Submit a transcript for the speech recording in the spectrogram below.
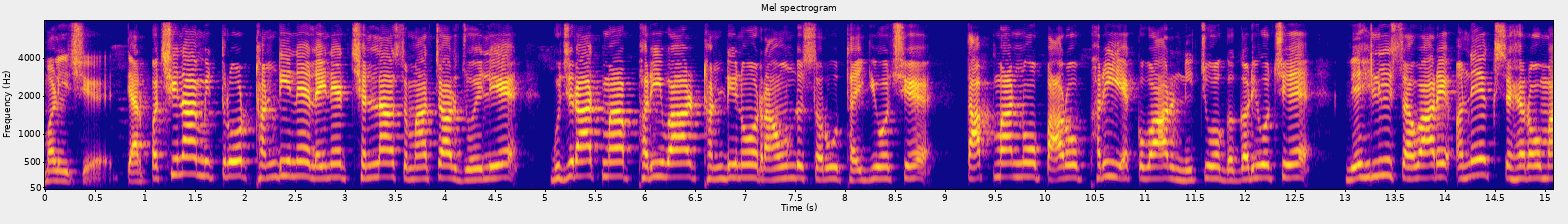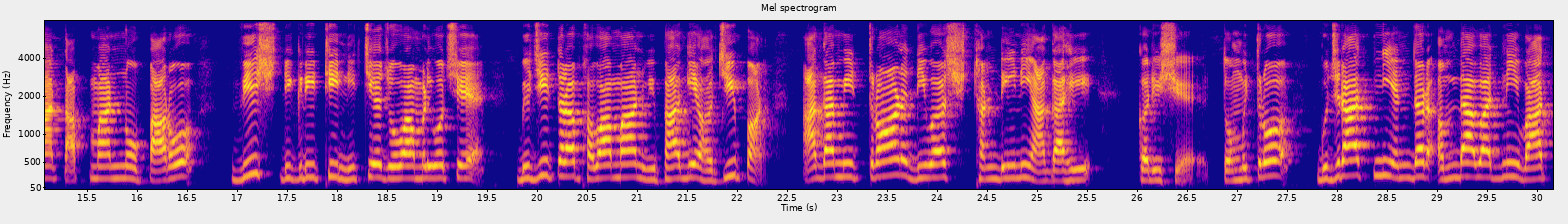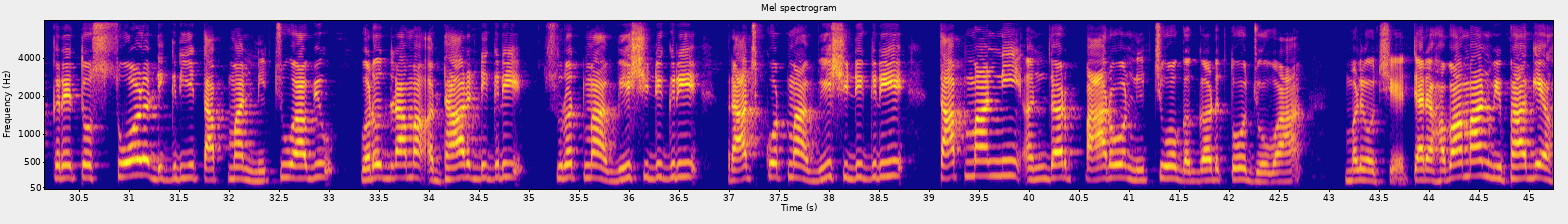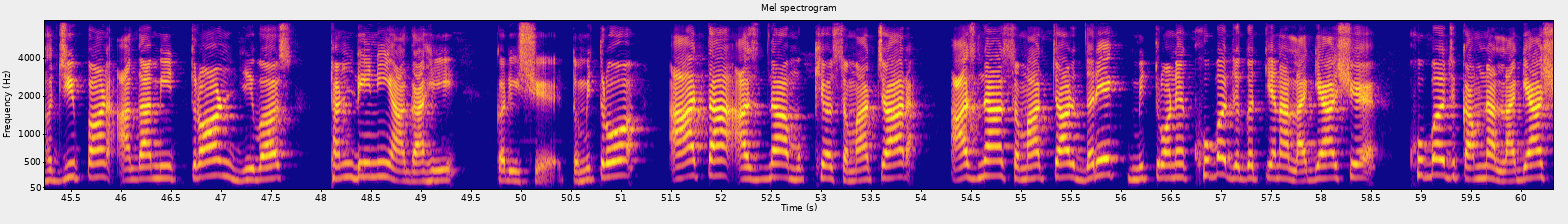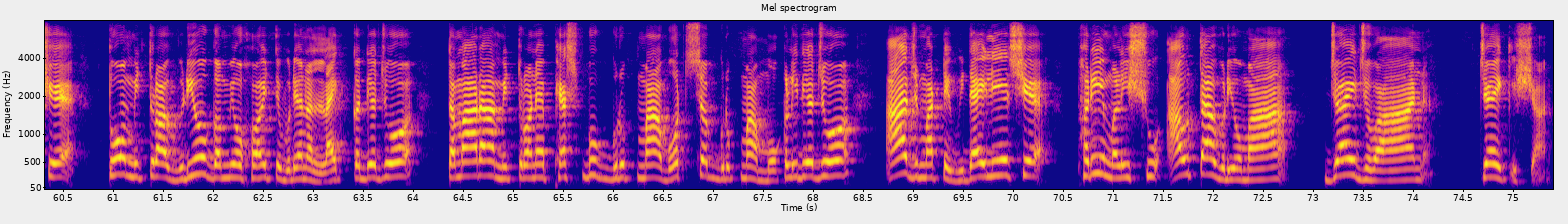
મળી છે. ત્યાર પછીના મિત્રો ઠંડીને લઈને છેલ્લા સમાચાર જોઈ લઈએ. ગુજરાતમાં ફરીવાર ઠંડીનો રાઉન્ડ શરૂ થઈ ગયો છે. તાપમાનનો પારો ફરી એકવાર નીચો ગગડ્યો છે. વહેલી સવારે અનેક શહેરોમાં તાપમાનનો પારો વીસ ડિગ્રીથી નીચે જોવા મળ્યો છે. બીજી તરફ હવામાન વિભાગે હજી પણ આગામી ત્રણ દિવસ ઠંડીની આગાહી કરી છે. તો મિત્રો ગુજરાતની અંદર અમદાવાદની વાત કરીએ તો સોળ ડિગ્રી તાપમાન નીચું આવ્યું. વડોદરામાં અઢાર ડિગ્રી, સુરતમાં વીસ ડિગ્રી, રાજકોટમાં વીસ ડિગ્રી. તાપમાનની અંદર પારો નીચો ગગડતો જોવા મળ્યો છે. ત્યારે હવામાન વિભાગે હજી પણ આગામી ત્રણ દિવસ ઠંડીની આગાહી કરી છે. તો મિત્રો, આ હતા આજના મુખ્ય સમાચાર. આજના સમાચાર દરેક મિત્રોને ખૂબ જ અગત્યના લાગ્યા છે ખૂબ જ કામના લાગ્યા છે તો મિત્રો, આ વીડિયો ગમ્યો હોય તો વિડીયોને લાઇક કરી દેજો. તમારા મિત્રોને ફેસબુક ગ્રુપમાં વોટ્સઅપ ગ્રુપમાં મોકલી દેજો. આજ માટે વિદાય લઈએ છીએ. ફરી મળીશું આવતા વિડીયોમાં. જય જવાન, જય કિસાન.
